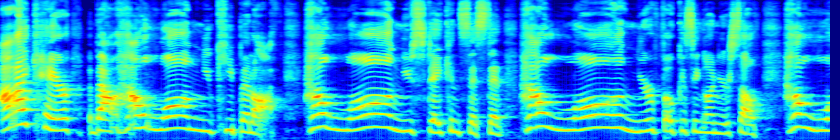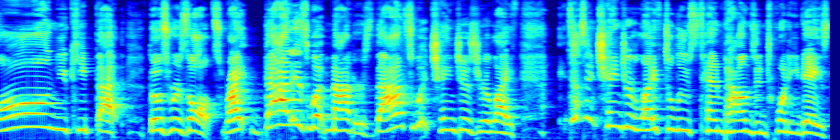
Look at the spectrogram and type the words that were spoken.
I care about how long you keep it off, how long you stay consistent, how long you're focusing on yourself, how long you keep that those results, right? That is what matters. That's what changes your life. It doesn't change your life to lose 10 pounds in 20 days.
